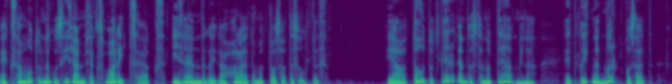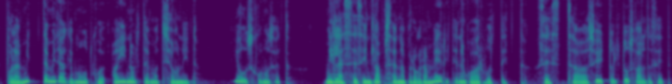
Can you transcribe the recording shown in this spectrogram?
ehk sa muutud nagu sisemiseks varitsejaks iseenda kõige haledamate osade suhtes. ja tohutut kergendust annab teadmine, et kõik need nõrkused pole mitte midagi muud kui ainult emotsioonid ja uskumused, millesse sind lapsena programmeeriti nagu arvutit, sest sa süütult usaldasid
